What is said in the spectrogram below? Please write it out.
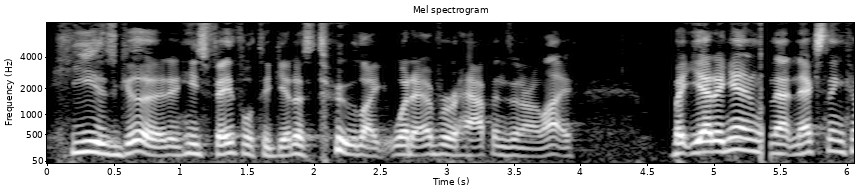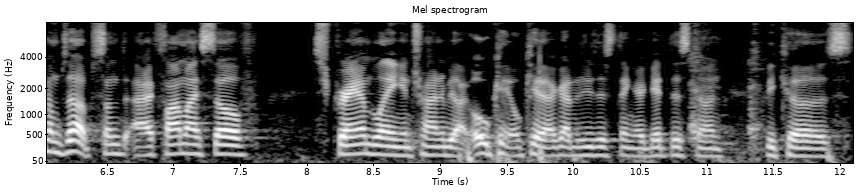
He is good and He's faithful to get us through like whatever happens in our life. But yet again, when that next thing comes up, some, I find myself scrambling and trying to be like, okay, okay, I got to do this thing, I get this done because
